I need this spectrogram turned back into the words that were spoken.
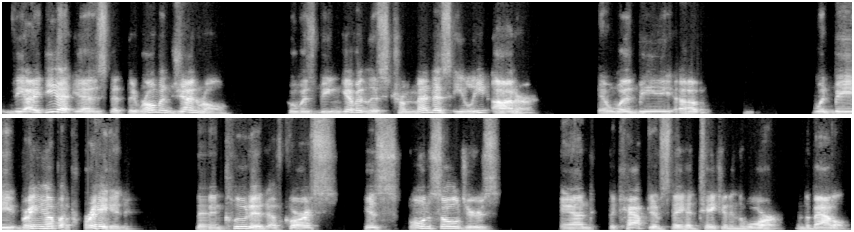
the idea is that the Roman general who was being given this tremendous elite honor, it would be uh, would be bringing up a parade that included, of course, his own soldiers and the captives they had taken in the war, in the battle.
